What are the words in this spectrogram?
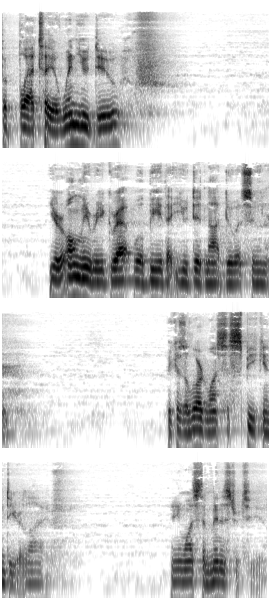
But boy, I tell you, when you do, your only regret will be that you did not do it sooner. Because the Lord wants to speak into your life. And He wants to minister to you.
